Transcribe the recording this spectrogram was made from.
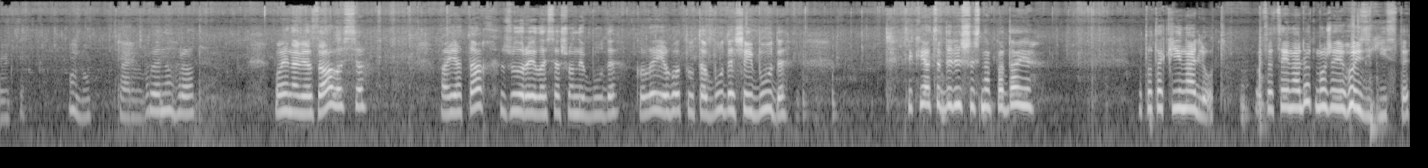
Ти дивишся. О, ну, бачиш? Виноград. Ой, нав'язалося. А я так журилася, що не буде. Коли його тут а буде, ще й буде. Тільки я це дивлюсь, щось нападає. Ото такий нальот. Оце цей нальот може його і з'їсти.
